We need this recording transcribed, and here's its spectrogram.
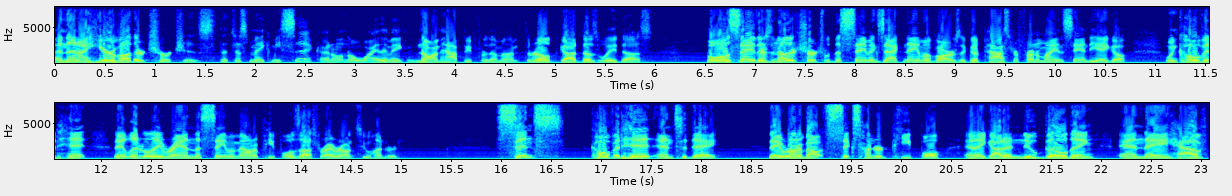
And then I hear of other churches that just make me sick. I don't know why they make me. No, I'm happy for them. and I'm thrilled God does what He does. But we'll say there's another church with the same exact name of ours, a good pastor friend of mine in San Diego. When COVID hit, they literally ran the same amount of people as us, right around 200. Since COVID hit and today, they run about 600 people, and they got a new building, and they have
